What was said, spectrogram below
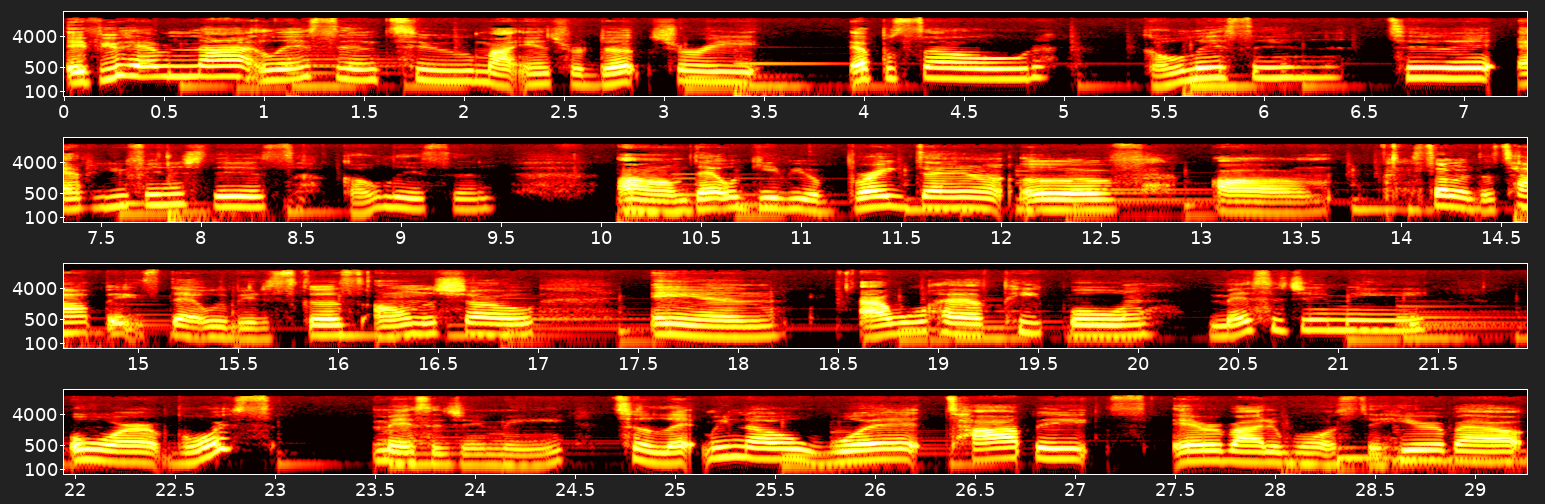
if you have not listened to my introductory episode, go listen to it. After you finish this, go listen. Um, that will give you a breakdown of um, some of the topics that will be discussed on the show. And I will have people messaging me or voice messaging me to let me know what topics everybody wants to hear about.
